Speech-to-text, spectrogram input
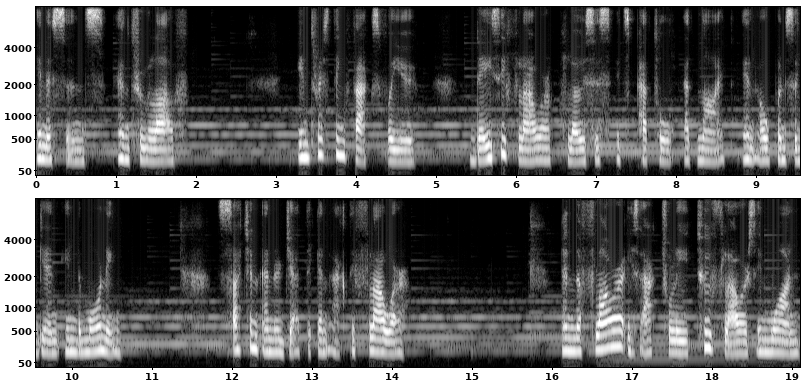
innocence, and true love. Interesting facts for you. Daisy flower closes its petal at night and opens again in the morning. Such an energetic and active flower and the flower is actually two flowers in one.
